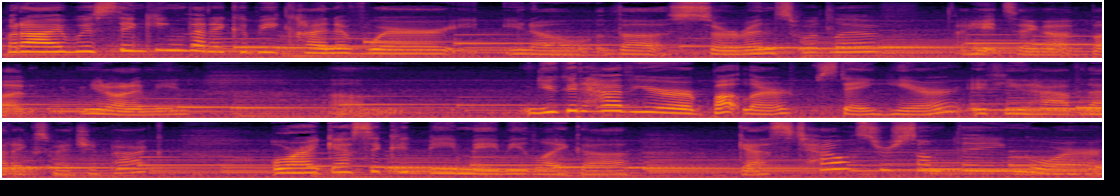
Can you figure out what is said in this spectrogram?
but I was thinking that it could be kind of where, you know, the servants would live. I hate saying that, but you know what I mean. Um, you could have your butler staying here if you have that expansion pack. Or I guess it could be maybe like a guest house or something. Or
